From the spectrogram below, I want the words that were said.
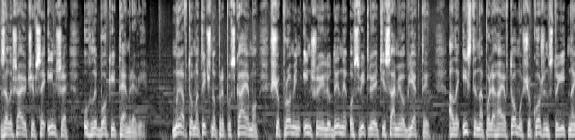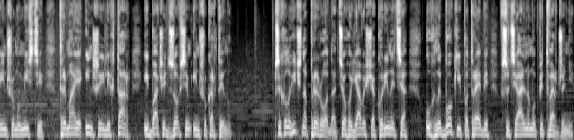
залишаючи все інше у глибокій темряві. Ми автоматично припускаємо, що промінь іншої людини освітлює ті самі об'єкти, але істина полягає в тому, що кожен стоїть на іншому місці, тримає інший ліхтар і бачить зовсім іншу картину. Психологічна природа цього явища коріниться у глибокій потребі в соціальному підтвердженні.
